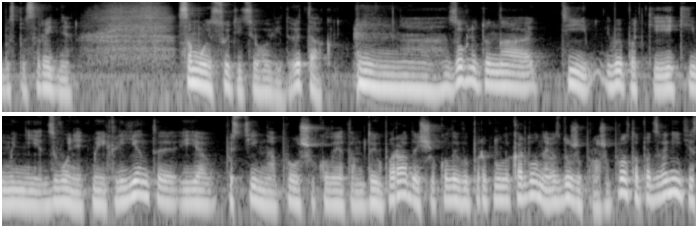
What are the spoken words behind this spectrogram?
безпосередньо самої суті цього відео. І так, з огляду на ті випадки, які мені дзвонять мої клієнти, і я постійно прошу, коли я там даю поради, що коли ви перетнули кордон, я вас дуже прошу. Просто подзвоніть і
